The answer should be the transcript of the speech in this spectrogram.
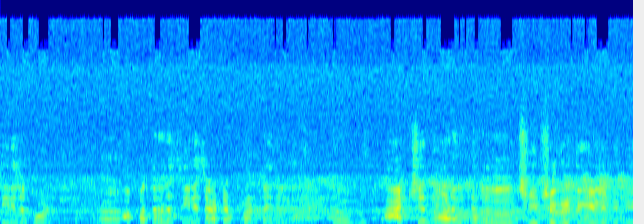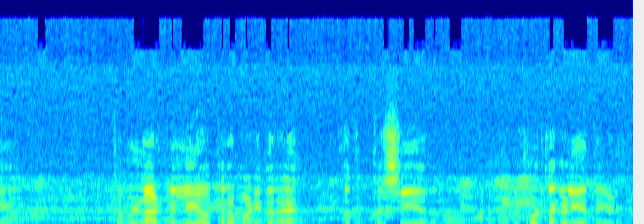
ಸೀರಿಯಸ್ ತಗೊಂಡು. ಆ ಪತ್ರನ ಸೀರಿಯಸ್ ಆಗಿ ಅಟೆಂಪ್ಟ್ ಮಾಡ್ತಾ ಇದ್ದಾರೆ ಯಾವುದು ಆಕ್ಷನ್ ಮಾಡೋ ವಿಚಾರ. ನಾನು ಚೀಫ್ ಸೆಕ್ರೆಟರಿಗೆ ಹೇಳಿದ್ದೀನಿ. ತಮಿಳ್ನಾಡಿನಲ್ಲಿ ಯಾವ ಥರ ಮಾಡಿದ್ದಾರೆ? ಅದನ್ನು ತರಿಸಿ ಅದನ್ನು ರಿಪೋರ್ಟ್ ತಗೊಳ್ಳಿ ಅಂತ ಹೇಳಿದ್ವಿ.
